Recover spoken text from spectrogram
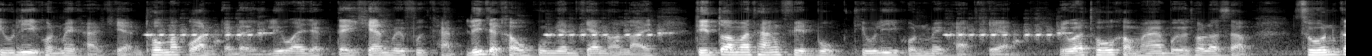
ทิวรี่คนไม่ขาดแขนโทรมาก่อนก็ได้หรือว่าอยากได้แขนไว้ฝึกหัด หรือจะเข้ากลุ่มเรียนแขนออนไลน์ติดต่อมาทาง Facebook ทิวรี่คนไม่ขาดแขนหรือว่าโทรเข้ามาเบอร์โทรศัพท์ 0 9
